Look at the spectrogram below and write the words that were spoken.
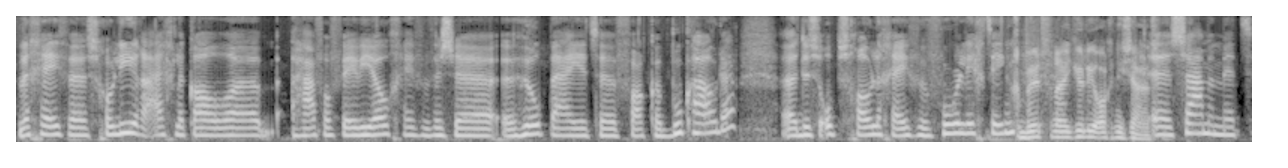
we geven scholieren eigenlijk al... HAVO-VWO geven we ze hulp bij het vak boekhouden. dus op scholen geven we voorlichting. Gebeurt vanuit jullie organisatie? samen met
